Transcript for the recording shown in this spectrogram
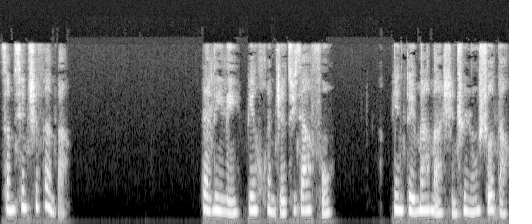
咱们先吃饭吧。戴丽丽边换着居家服，边对妈妈沈春荣说道：“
